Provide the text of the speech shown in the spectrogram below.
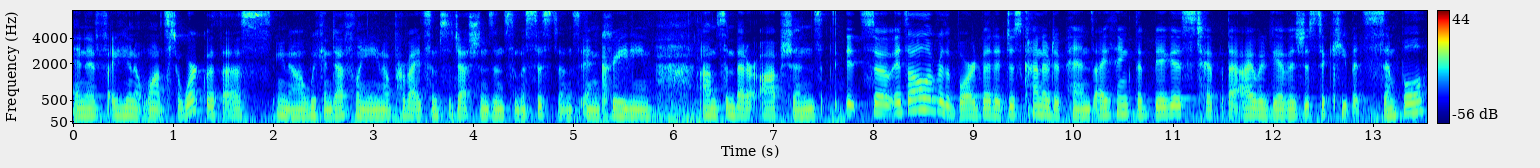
And if a unit wants to work with us, you know, we can definitely, you know, provide some suggestions and some assistance in creating um, some better options. It's so it's all over the board, but it just kind of depends. I think the biggest tip that I would give is just to keep it simple,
